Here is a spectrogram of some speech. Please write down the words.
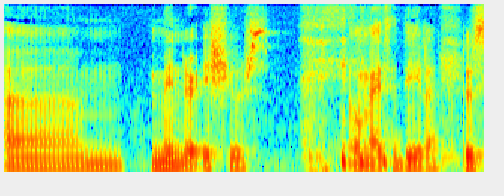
um, minder issues om mee te dealen. Dus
